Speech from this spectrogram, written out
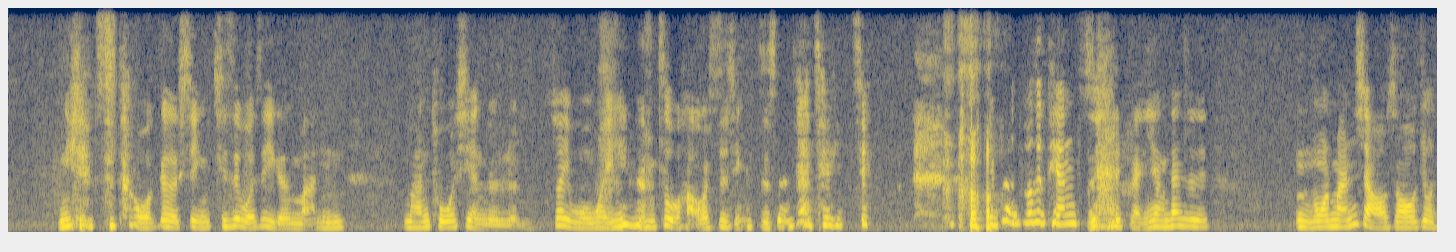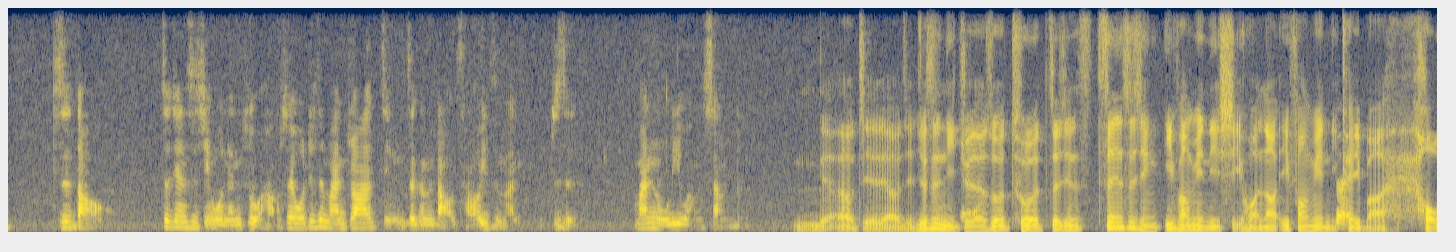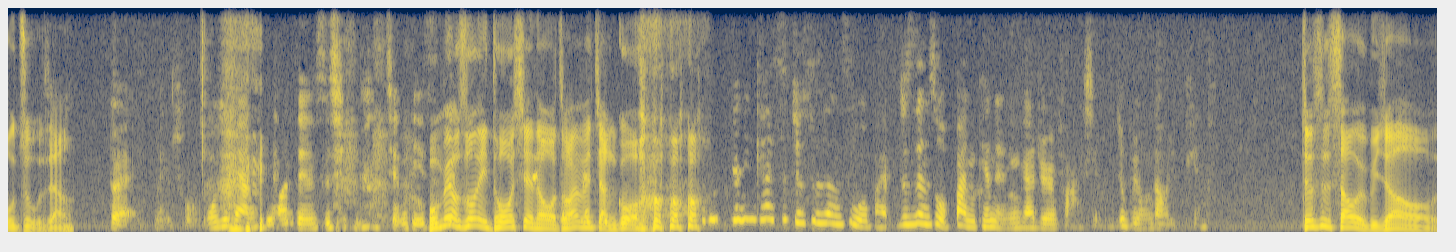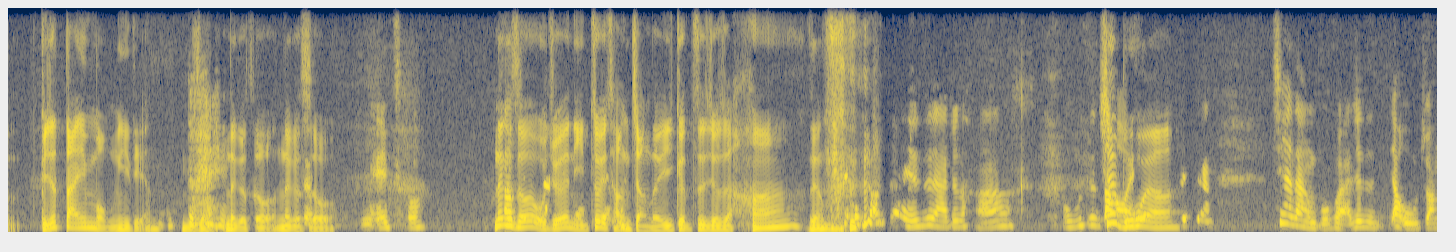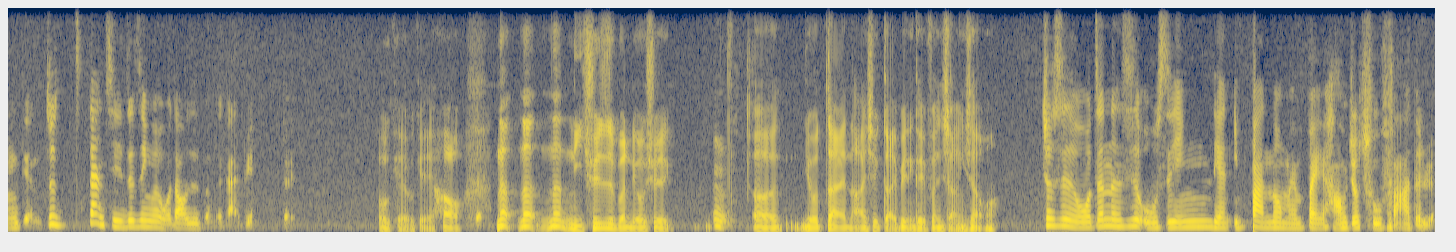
你也知道我个性，其实我是一个蛮蛮脱线的人，所以我唯一能做好的事情只剩下这一件。你不能说是天职还是怎样，但是嗯，我蛮小的时候就知道这件事情我能做好，所以我就是蛮抓紧这根稻草，一直蛮就是蛮努力往上的。了解了解，就是你觉得说，除了这件这件事情，一方面你喜欢，然后一方面你可以把它 hold 住，这样。对，没错，我是非常喜欢这件事情的，前提是我没有说你脱线哦，我从来没讲过。应该是就是认识我百，就是认识我半天的人应该就会发现，就不用到一天。就是稍微比较比较呆萌一点，那个时候那个时候没错，那个时候，我觉得你最常讲的一个字就是“哈”这样子。这也是啊，就是哈，我不知道、现在不会欸啊，这样。现在当然不会啊，就是要武装一点。就但其实这是因为我到日本的改变。对，OK OK，好，那那那你去日本留学，嗯，呃，有带来哪一些改变？你可以分享一下吗？就是我真的是五十音连一半都没背好就出发的人，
